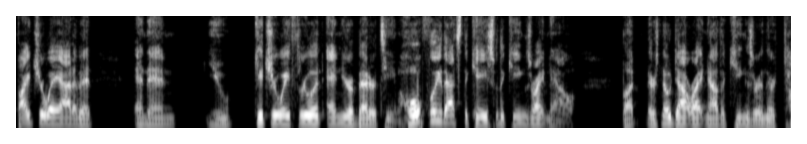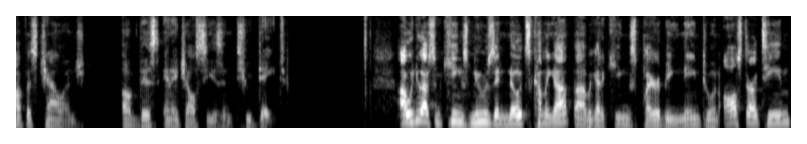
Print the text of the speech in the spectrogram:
fight your way out of it, and then you get your way through it, and you're a better team. Hopefully, that's the case for the Kings right now. But there's no doubt right now the Kings are in their toughest challenge of this NHL season to date. Uh, we do have some Kings news and notes coming up. Uh, we got a Kings player being named to an All Star team,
